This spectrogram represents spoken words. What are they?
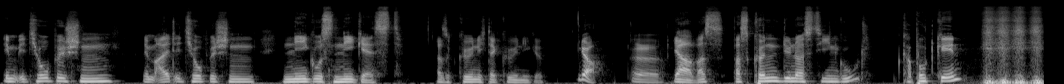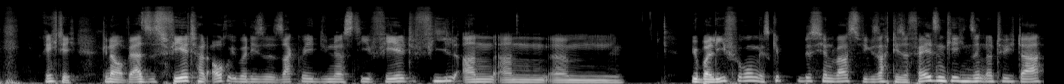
im Äthiopischen, im Altäthiopischen Negus Negest, also König der Könige. Ja. Äh, ja, was, was können Dynastien gut? Kaputt gehen. Richtig, genau. Also es fehlt halt auch über diese Sakwe-Dynastie, fehlt viel an, an ähm, Überlieferung. Es gibt ein bisschen was. Wie gesagt, diese Felsenkirchen sind natürlich da.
